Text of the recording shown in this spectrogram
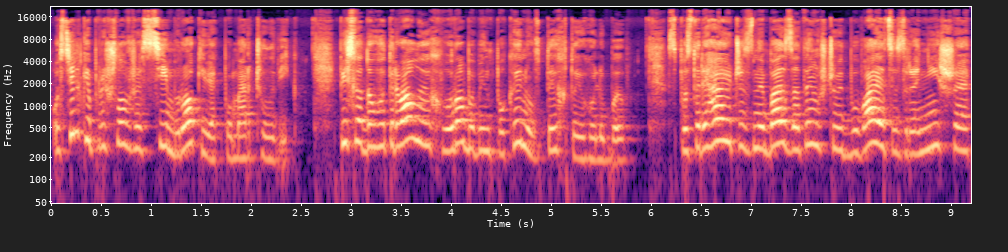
Ось тільки пройшло вже сім років, як помер чоловік. Після довготривалої хвороби він покинув тих, хто його любив. Спостерігаючи з небес за тим, що відбувається з раніше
